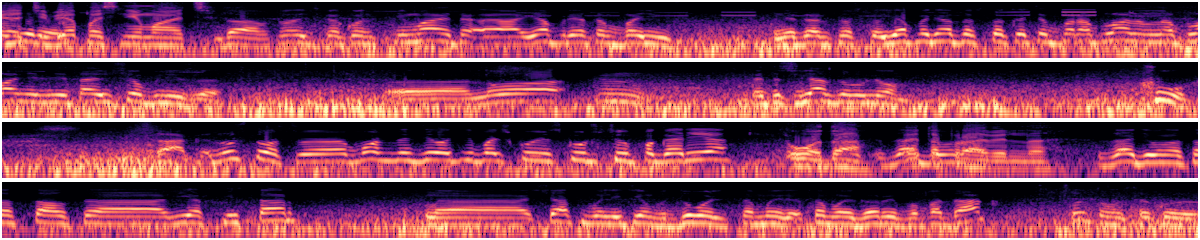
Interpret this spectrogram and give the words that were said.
Попозировать? тебе поснимать. Да, вот смотрите, как он снимает, а я при этом боюсь. Мне кажется, что я понятно, что к этим парапланам на плане летаю еще ближе. Э, Но это ж я за рулем. Фух. Так, ну что ж, э, можно сделать небольшую экскурсию по горе. О, да, Сзади это нас- правильно. Сзади у нас остался верхний старт. Сейчас мы летим вдоль самой, самой горы Бабадак. Что это у нас такое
